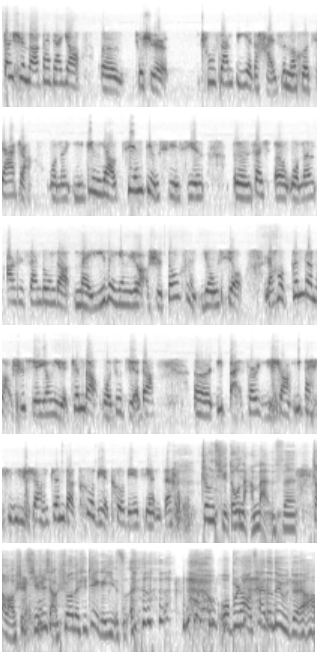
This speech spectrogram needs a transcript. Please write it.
但是呢，大家要呃，就是初三毕业的孩子们和家长，我们一定要坚定信心。嗯、在呃，我们二十三中的每一位英语老师都很优秀，然后跟着老师学英语，真的我就觉得，呃，一百分以上，一百以上，真的特别特别简单。争取都拿满分。赵老师其实想说的是这个意思，我不知道我猜的对不对啊？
